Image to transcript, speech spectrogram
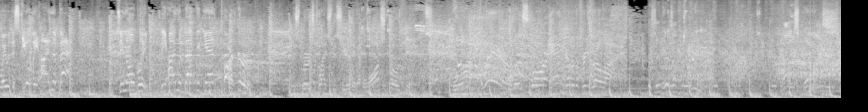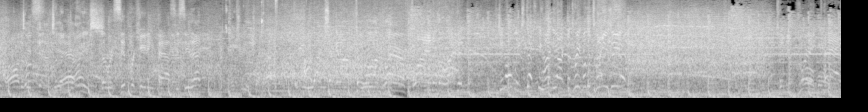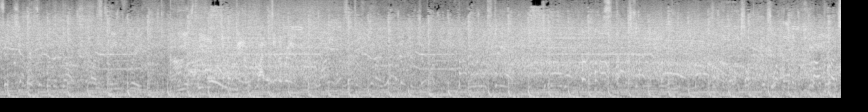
away with the steal behind the back. Ginobili behind the back again. Parker. The Spurs twice this year, they have lost both games. Blair will score and go to the free throw line. Here's a three. Nice pass. Oh, to be- Duncan to the Yeah. dice. The reciprocating pass, you see that?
